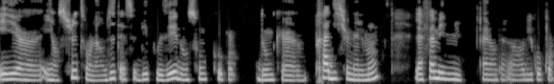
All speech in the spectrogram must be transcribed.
Et, euh, et ensuite, on l'invite à se déposer dans son cocon. Donc traditionnellement, la femme est nue à l'intérieur du cocon.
